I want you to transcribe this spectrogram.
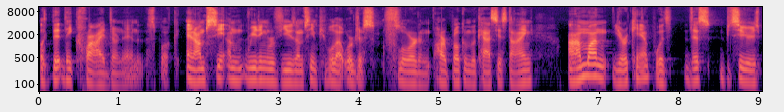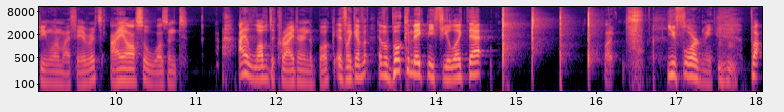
like they, they cried during the end of this book, and I'm seeing, I'm reading reviews. I'm seeing people that were just floored and heartbroken with Cassius dying. I'm on your camp with this series being one of my favorites. I also wasn't. I love to cry during the book. If like if, if a book can make me feel like that, like you floored me. Mm-hmm. But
